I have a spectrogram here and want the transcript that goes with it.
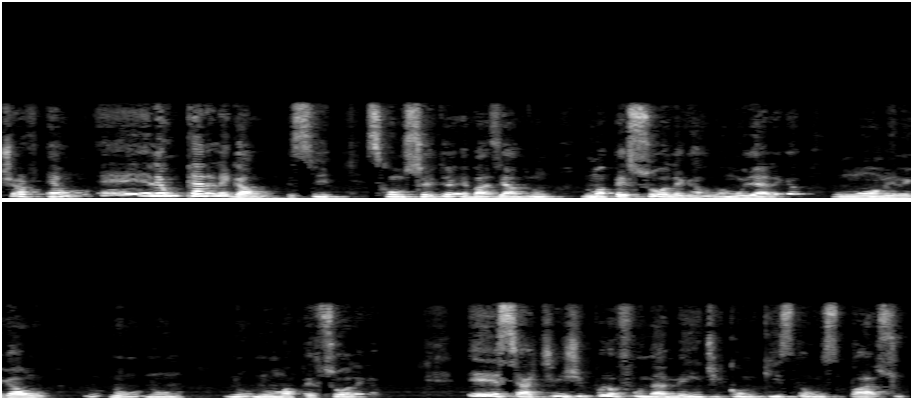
Sheriff é um, é, ele é um cara legal. Esse, esse conceito é baseado num, numa pessoa legal, uma mulher legal, um homem legal, num, num, numa pessoa legal. Esse atinge profundamente e conquista um espaço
